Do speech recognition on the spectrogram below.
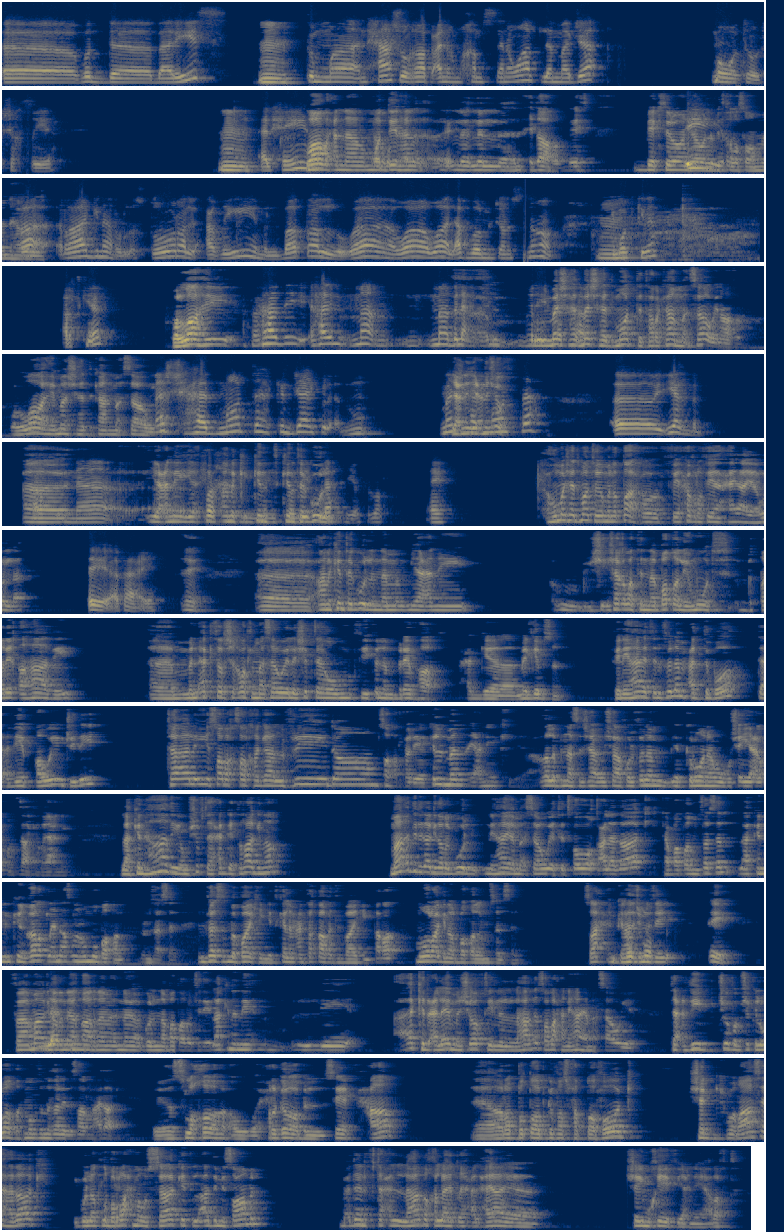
آه ضد آه، باريس مم. ثم انحاش وغاب عنهم خمس سنوات لما جاء موتوا الشخصية مم. الحين واضح إنه مودينها للانحدار بيت- بيقتلونها ولا إيه. بيتخلصون منها ولا را- راجنر الأسطورة العظيم البطل و و و الافضل من جون سنو. يموت كذا عرفت كيف؟ والله فهذه هاي ما ما بالعكس مشهد مشهد موته ترى كان مأساوي ناصر والله مشهد كان مأساوي. مشهد موته كنت جاي كل مشهد يعني- يعني شوف. موته آه يغبن. آه إنه يعني أنا كنت كنت أقول يعتبر. هو مشهد موته يوم طاح في حفرة فيها حياة ولا؟ اي افاعي إيه. آه أنا كنت أقول إنه يعني شغلة إنه بطل يموت بالطريقة هذه آه من أكثر الشغلات المأساوية اللي شفتها هو في فيلم Braveheart حق آه، ميل جيبسون. في نهاية الفيلم عذبوه تعذيب قوي وكذي تالي صرخ صرخة قال freedom صرخ حريه كل من يعني أغلب الناس اللي شا- شافوا الفيلم يذكرونه وشيء يعلق في الذاكرة يعني. لكن هذه يوم شفتها حقت راجنر ما أدري إذا أقدر أقول نهاية مأساوية تتفوق على ذاك كبطل مسلسل لكن يمكن غلط لأن أصلا هو مو بطل المسلسل. اسمه فايكنج يتكلم عن ثقافة الفايكنج ترى مو راجنر بطل المسلسل. صح؟ يمكن هذه. جملتي. اي فما أقدر اني لكن- اقارن انه أقول انه بطل وكذي. لكن اني اللي أكد عليه من شوفتي لهذا صراحة نهاية مأساوية. تعذيب تشوفه بشكل واضح مو مثل اللي صار مع ذاك. صلخوه أو حرقوه بالسيف حار آه، ربطوه بقفص حطوه فوق شق رأسه هذاك يقول أطلب الرحمة والساكت الآدمي صامل. بعدين فتح هذا وخلاه يطيح على الحياة شيء مخيف يعني عرفت؟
